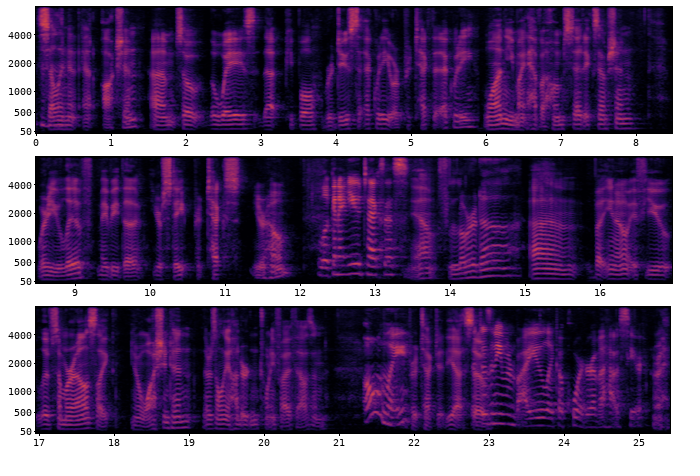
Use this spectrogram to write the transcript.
selling it at auction. Um, so the ways that people reduce the equity or protect the equity, one, you might have a homestead exemption where you live. Maybe the your state protects your home. Looking at you, Texas. Yeah, Florida. Um, but you know, if you live somewhere else, like you know Washington, there's only 125,000 Only. protected. Yeah, That so doesn't even buy you like a quarter of a house here. right.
